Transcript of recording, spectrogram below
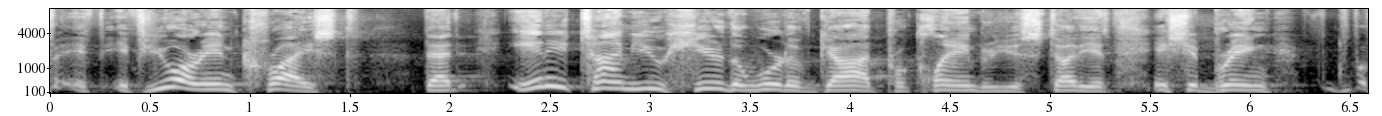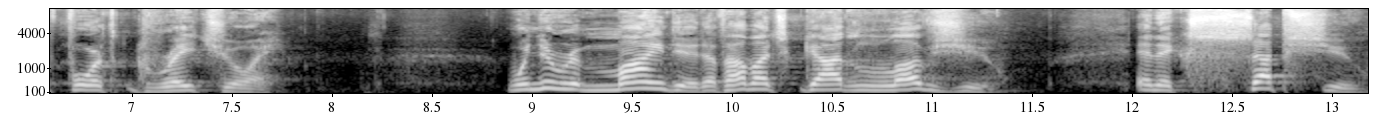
if, if you are in Christ, that anytime you hear the word of God proclaimed or you study it, it should bring forth great joy. When you're reminded of how much God loves you and accepts you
